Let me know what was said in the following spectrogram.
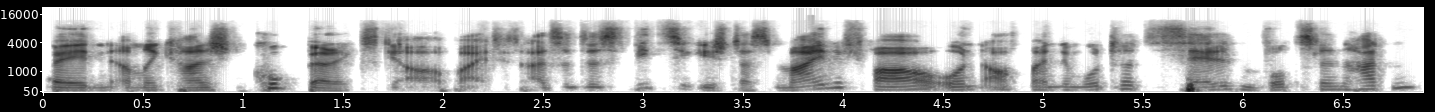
bei den amerikanischen Cook Barracks gearbeitet. Also das Witzige ist, dass meine Frau und auch meine Mutter dieselben Wurzeln hatten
